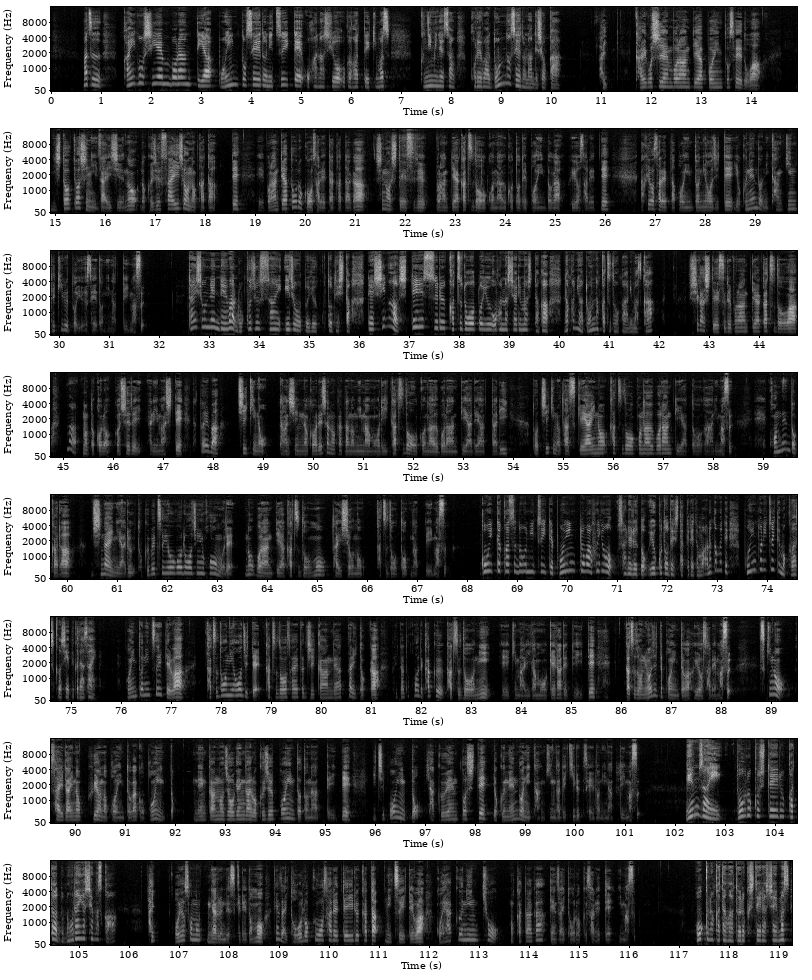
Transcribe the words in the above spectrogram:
まず、介護支援ボランティアポイント制度についてお話を伺っていきます。国峰さん、これはどんな制度なんでしょうか？はい。介護支援ボランティアポイント制度は、西東京市に在住の60歳以上の方で、ボランティア登録をされた方が市の指定するボランティア活動を行うことでポイントが付与されて付与されたポイントに応じて翌年度に換金できるという制度になっています。対象年齢は60歳以上ということでした。で、市が指定する活動というお話ありましたが、中にはどんな活動がありますか？市が指定するボランティア活動は、今のところ5種類ありまして、例えば地域の単身の高齢者の方の見守り活動を行うボランティアであったり、と地域の助け合いの活動を行うボランティア等があります。今年度から市内にある特別養護老人ホームでのボランティア活動も対象の活動となっています。こういった活動についてポイントが付与されるということでしたけれども、改めてポイントについても詳しく教えてください。ポイントについては、活動に応じて活動された時間であったりとか、そういったところで各活動に決まりが設けられていて、活動に応じてポイントが付与されます。月の最大の付与のポイントが5ポイント、年間の上限が60ポイントとなっていて、1ポイント100円として翌年度に換金ができる制度になっています。現在登録している方どのぐらいいらっしゃいますか？およそのになるんですけれども、現在登録をされている方については、500人強の方が現在登録されています。多くの方が登録していらっしゃいます。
